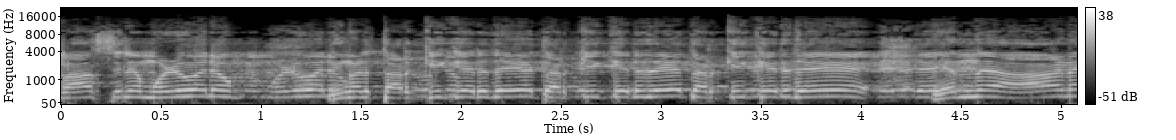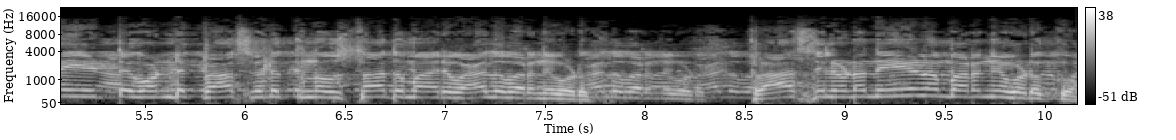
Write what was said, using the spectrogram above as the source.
ക്ലാസ്സിന് മുഴുവനും നിങ്ങൾ തർക്കിക്കരുതേ തർക്കിക്കരുതേ തർക്കിക്കരുതേ എന്ന് ആണയിട്ട് കൊണ്ട് ക്ലാസ് എടുക്കുന്ന ഉസ്താദുമാര് വാൽ പറഞ്ഞു കൊടുക്കും. ക്ലാസ്സിലുടനീളം പറഞ്ഞു കൊടുക്കും.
